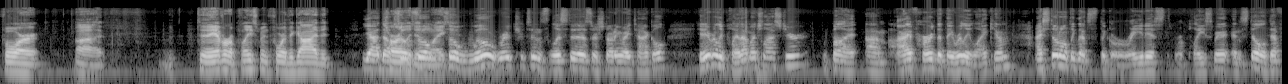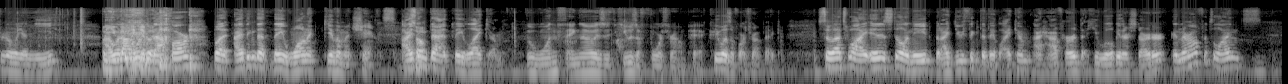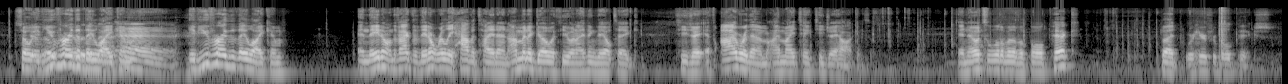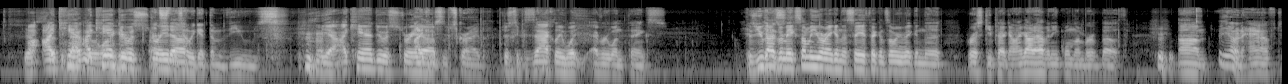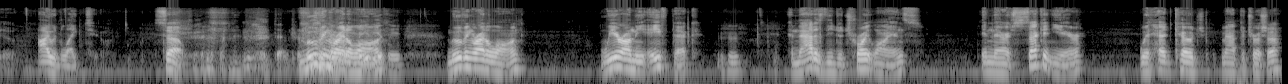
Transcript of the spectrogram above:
for, uh, do they have a replacement for the guy that? Yeah, no, Charlie so didn't so, like. so Will Richardson's listed as their starting right tackle. He didn't really play that much last year, but um, I've heard that they really like him. I still don't think that's the greatest replacement, and still definitely a need. But I you wouldn't gotta give go it- that far, but I think that they want to give him a chance. I So- think that they like him. The one thing though is that he was a fourth round pick. He was a fourth round pick. So that's why it is still a need, but I do think that they like him. I have heard that he will be their starter, and their offensive line's So if you've heard that they like back. him, if you've heard that they like him, and they don't, the fact that they don't really have a tight end, I'm going to go with you, and I think they'll take TJ. If I were them, I might take TJ Hockenson. I know it's a little bit of a bold pick, but We're here for bold picks. Yes, I, I can't. exactly I can't do wanna a hear. That's, straight that's up. how we get them views. yeah, I can't do a straight like up. and subscribe. Just exactly what everyone thinks. Because you guys Yes. are making some of you are making the safe pick and some of you are making the risky pick, and I got to have an equal number of both. Um, You don't have to. I would like to. So, Moving right along. Moving right along, we are on the eighth pick, Mhm. and that is the Detroit Lions in their second year with head coach Matt Patricia.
